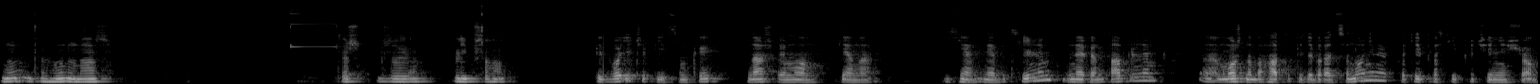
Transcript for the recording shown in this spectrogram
Ну, двигун у нас теж вже ліпшого. Підводячи підсумки, наш ремонт фена є недоцільним, нерентабельним. Е, Можна багато підібрати синонімів по тій простій причині, що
